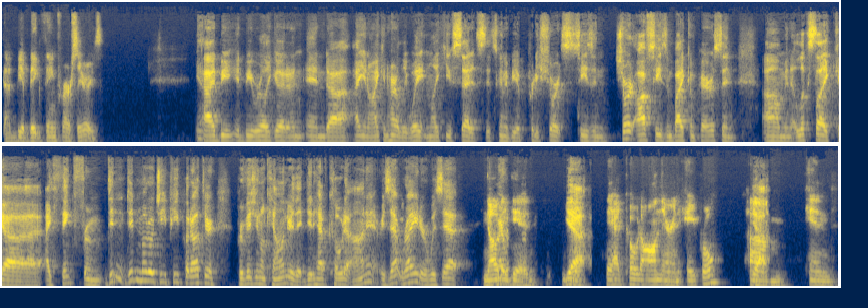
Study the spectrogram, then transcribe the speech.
that'd be a big thing for our series. Yeah, it'd be it'd be really good, and and uh, I you know I can hardly wait. And like you said, it's it's going to be a pretty short season, short off season by comparison. Um, and it looks like uh, I think from didn't didn't MotoGP put out their provisional calendar that did have COTA on it? Is that right, or was that? No, they did. Yeah, they, they, had COTA on there in April. Um, yeah. and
